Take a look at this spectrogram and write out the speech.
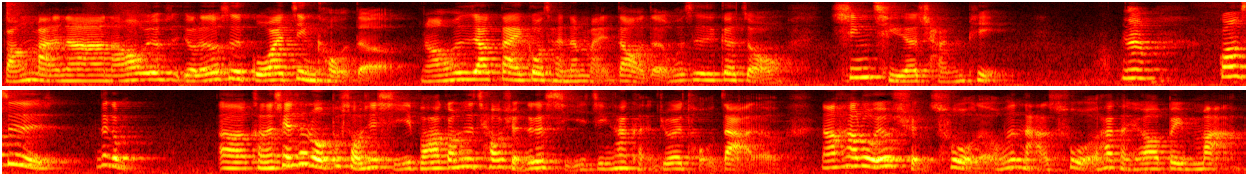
防螨啊，然后又是有的都是国外进口的，然后或是要代购才能买到的，或是各种。新奇的产品，那光是那个呃，可能先生如果不熟悉洗衣服，他光是挑选这个洗衣精，他可能就会头大了。然后他如果又选错了，或者拿错了，他可能又要被骂。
